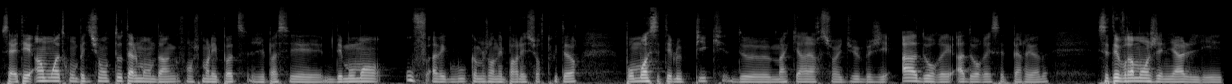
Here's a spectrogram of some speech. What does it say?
Ça a été un mois de compétition totalement dingue. Franchement, les potes, j'ai passé des moments ouf avec vous, comme j'en ai parlé sur Twitter. Pour moi, c'était le pic de ma carrière sur YouTube. J'ai adoré, adoré cette période. C'était vraiment génial, les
